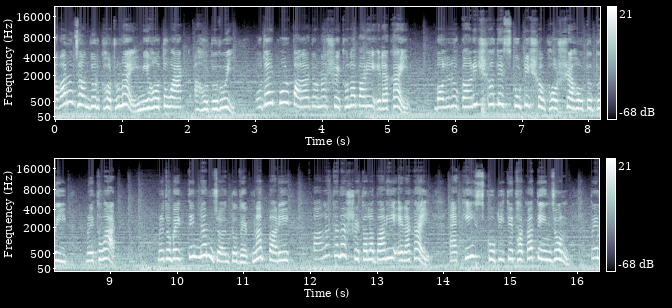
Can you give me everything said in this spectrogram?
আবারও যান দুর্ঘটনায় নিহত এক আহত দুই। উদয়পুর পালাটনা শেখলাবাড়ি এলাকায় বলেরো গাড়ির সাথে স্কুটির সংঘর্ষে আহত দুই, মৃত এক। মৃত ব্যক্তির নাম জয়ন্ত দেবনাথ বাড়ি। পালাটানা শেতলাবাড়ি এলাকায় একই স্কুটিতে থাকা তিনজন, তিন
